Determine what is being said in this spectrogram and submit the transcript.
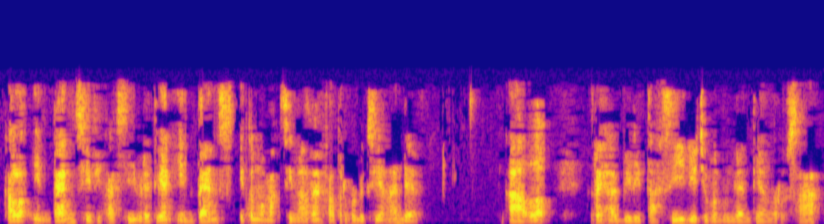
Kalau intensifikasi, berarti kan intens, itu memaksimalkan faktor produksi yang ada. Kalau rehabilitasi, dia cuma mengganti yang rusak.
